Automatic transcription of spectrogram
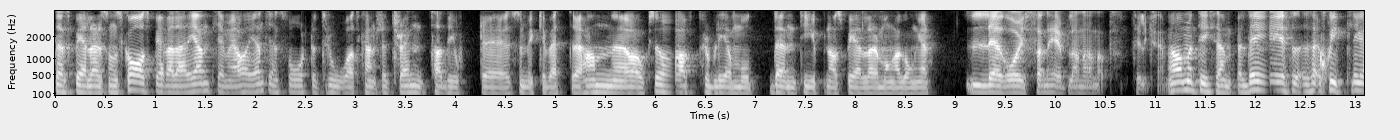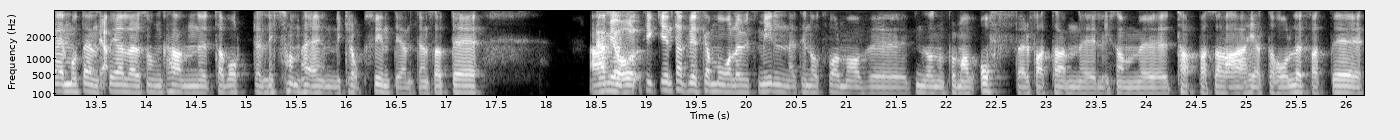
den spelare som ska spela där egentligen. Men jag har egentligen svårt att tro att kanske Trent hade gjort det så mycket bättre. Han har också haft problem mot den typen av spelare många gånger. Leroy Sané bland annat, till exempel. Ja, men till exempel. Det är så skickliga mot en ja. spelare som kan ta bort en, liksom, en kroppsfint egentligen. Så att Ja, jag, jag tycker inte att vi ska måla ut Milner till något form av, eh, någon form av offer för att han eh, liksom eh, tappar sig helt och hållet. För att det,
